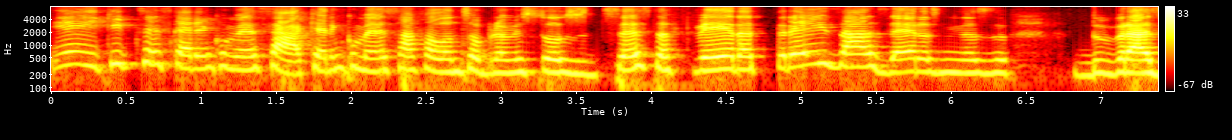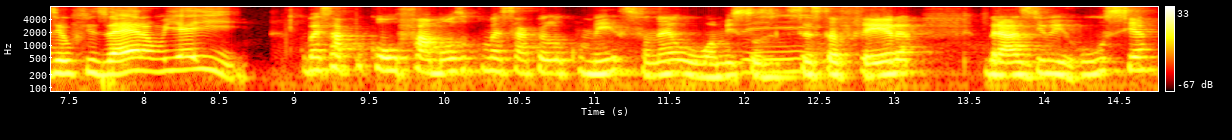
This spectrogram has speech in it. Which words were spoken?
E aí, o que, que, vocês querem começar? Querem começar falando sobre o amistoso de sexta-feira? 3 a 0 as meninas do, do Brasil fizeram. E aí? Começar com o famoso começar pelo começo, né? O amistoso Sim. de sexta-feira, Brasil e Rússia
